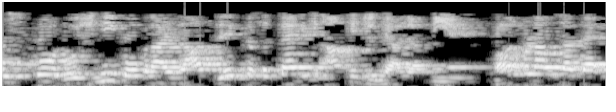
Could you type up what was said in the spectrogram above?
اس کو روشنی کو براہ راست دیکھ کر سکتا ہے لیکن آنکھیں جلدی آ جاتی ہیں۔ اور بڑا ہو جاتا ہے۔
